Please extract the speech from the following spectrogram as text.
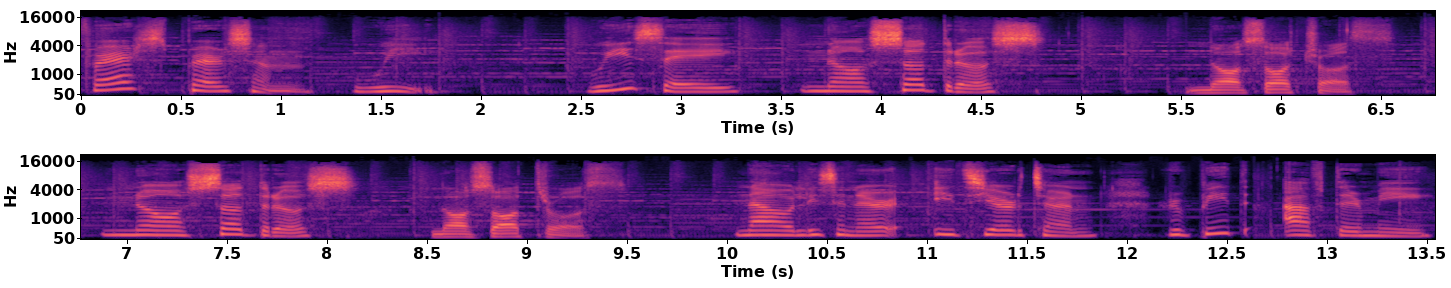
First person, we. We say nosotros, Nosotros. nosotros. Nosotros. Now, listener, it's your turn. Repeat after me.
